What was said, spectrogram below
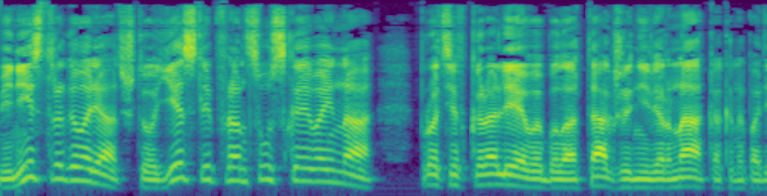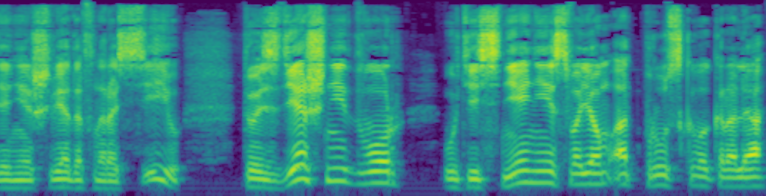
Министры говорят, что если б французская война против королевы была так же неверна, как нападение шведов на Россию, то здешний двор в теснении своем от прусского короля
